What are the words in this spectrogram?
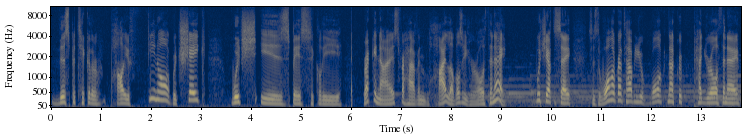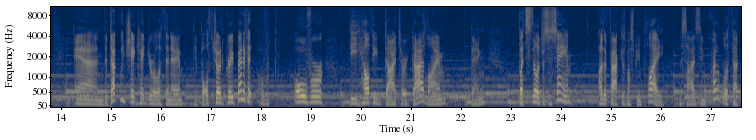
this particular polyphenol rich shake, which is basically recognized for having high levels of urolithin A. Which you have to say, since the walnut group had, walnut group had urolithin A and the duckweed shake had urolithin A, they both showed great benefit over over the healthy dietary guideline thing, but still just the same, other factors must be in play besides the incredible effect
